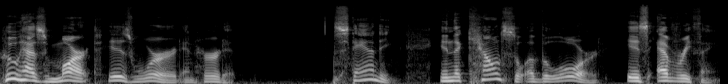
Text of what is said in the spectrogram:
Who has marked his word and heard it? Standing in the counsel of the Lord is everything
